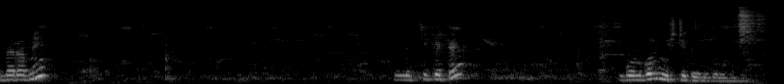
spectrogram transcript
এবার আমি লুচি কেটে গোল গোল মিষ্টি তৈরি করে নেব।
